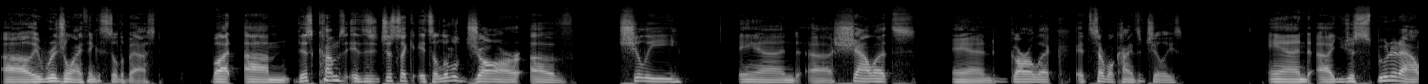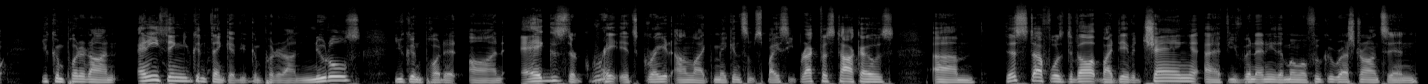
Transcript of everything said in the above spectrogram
Uh, the original, I think, is still the best. But um, this comes, it's just like, it's a little jar of chili and uh, shallots and garlic. It's several kinds of chilies. And uh, you just spoon it out. You can put it on anything you can think of. You can put it on noodles. You can put it on eggs. They're great. It's great on like making some spicy breakfast tacos. Um, this stuff was developed by David Chang. Uh, if you've been to any of the Momofuku restaurants in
